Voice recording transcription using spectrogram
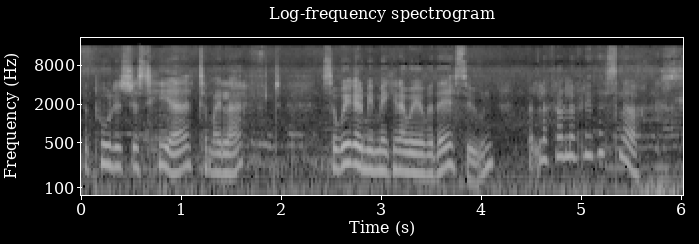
the pool is just here to my left. So we're going to be making our way over there soon. But look how lovely this looks.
